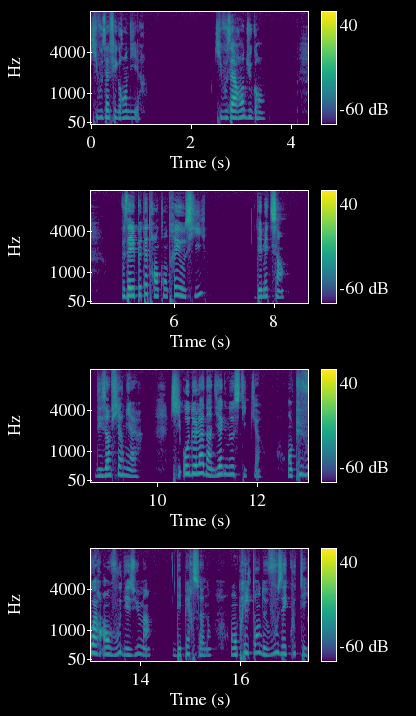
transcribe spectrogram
qui vous a fait grandir, qui vous a rendu grand. Vous avez peut-être rencontré aussi des médecins, des infirmières, qui, au-delà d'un diagnostic, ont pu voir en vous des humains, des personnes, ont pris le temps de vous écouter.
